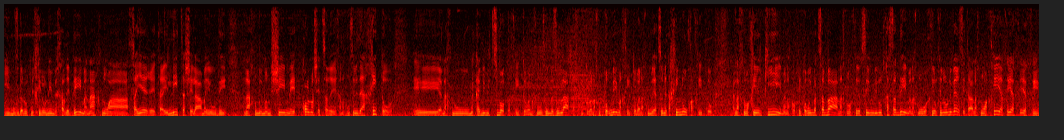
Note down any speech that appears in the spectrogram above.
עם מובדלות מחילונים וחרדים, אנחנו הסיירת, האליטה של העם היהודי. אנחנו מממשים את כל מה שצריך, אנחנו עושים את זה הכי טוב. אה, אנחנו מקיימים מצוות הכי טוב, אנחנו עוזרים לזולת הכי טוב, אנחנו תורמים הכי טוב, אנחנו מייצרים את החינוך הכי טוב, אנחנו הכי ערכיים, אנחנו הכי תורמים בצבא, אנחנו הכי עושים מילות חסדים, אנחנו הכי הולכים לאוניברסיטה, אנחנו הכי, הכי, הכי, הכי,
